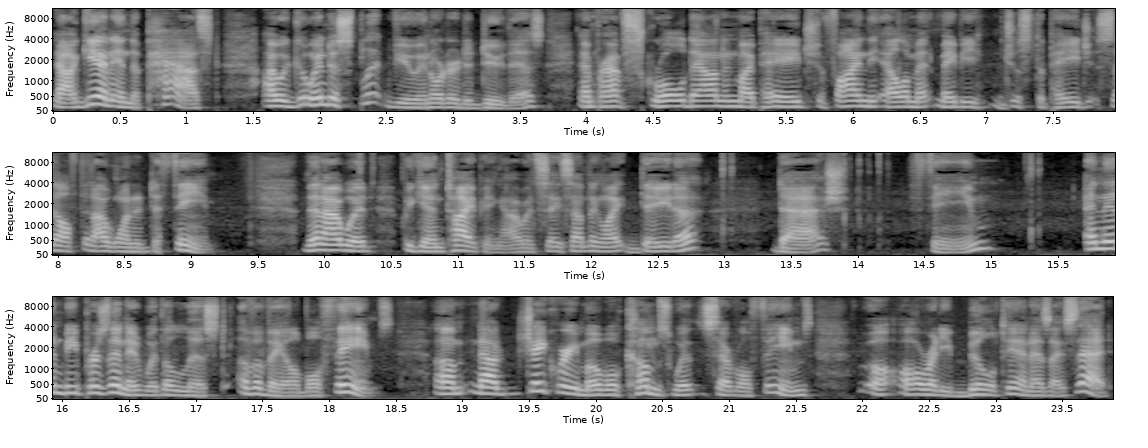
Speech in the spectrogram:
Now, again, in the past, I would go into split view in order to do this and perhaps scroll down in my page to find the element, maybe just the page itself that I wanted to theme. Then I would begin typing. I would say something like data dash theme and then be presented with a list of available themes. Um, now, jQuery Mobile comes with several themes uh, already built in, as I said.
